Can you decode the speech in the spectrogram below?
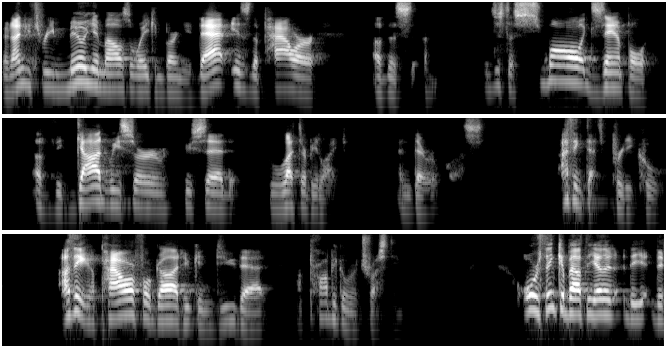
Or 93 million miles away can burn you. That is the power of this. Just a small example of the God we serve who said, Let there be light. And there it was. I think that's pretty cool. I think a powerful God who can do that, I'm probably going to trust him. Or think about the other the, the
